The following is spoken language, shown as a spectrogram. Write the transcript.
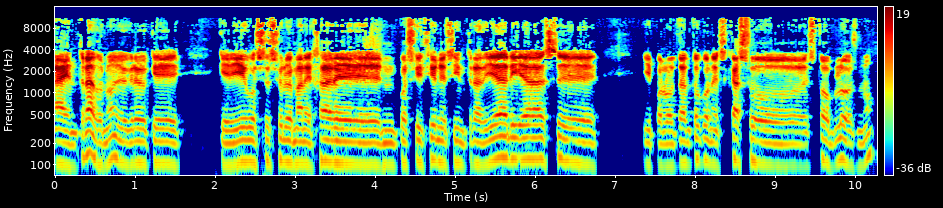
ha entrado, ¿no? Yo creo que que Diego se suele manejar en posiciones intradiarias eh, y por lo tanto con escaso stop loss, ¿no?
